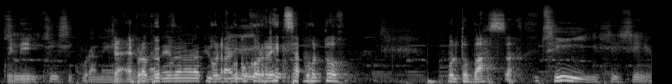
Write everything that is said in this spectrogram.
Quindi, sì, sì sicuramente. Cioè, è proprio una paglia... concorrenza molto, molto bassa. Sì, sì, sì.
